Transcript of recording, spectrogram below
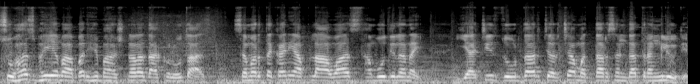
सुहास भैया बाबर हे भाषणाला दाखल होताच. समर्थकांनी आपला आवाज थांबवू दिला नाही. याची जोरदार चर्चा मतदारसंघात रंगली होती.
